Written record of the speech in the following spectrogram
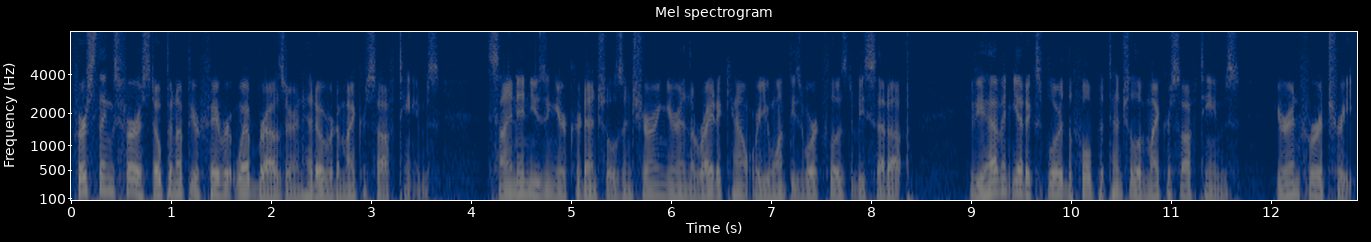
First things first, open up your favorite web browser and head over to Microsoft Teams. Sign in using your credentials, ensuring you're in the right account where you want these workflows to be set up. If you haven't yet explored the full potential of Microsoft Teams, you're in for a treat,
